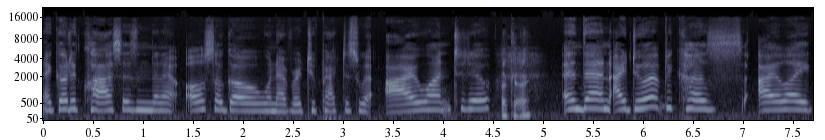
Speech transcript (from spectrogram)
I go to classes, and then I also go whenever to practice what I want to do. Okay. And then I do it because I like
